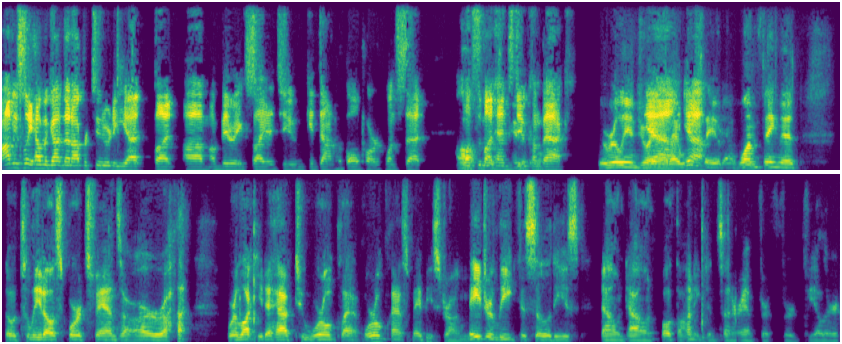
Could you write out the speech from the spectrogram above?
Obviously, haven't gotten that opportunity yet, but um, I'm very excited to get down to the ballpark once that oh, once the Mud Hens do come back. We really enjoy yeah, it. I will yeah. say that one thing that though Toledo sports fans are, uh, we're lucky to have two world class, world class may be strong, major league facilities downtown. Both the Huntington Center and Fifth Third Field are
